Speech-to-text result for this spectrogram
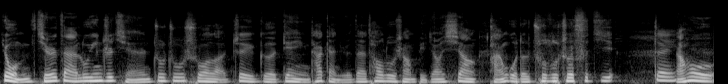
就我们其实，在录音之前，猪猪说了，这个电影他感觉在套路上比较像韩国的出租车司机。对，然后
